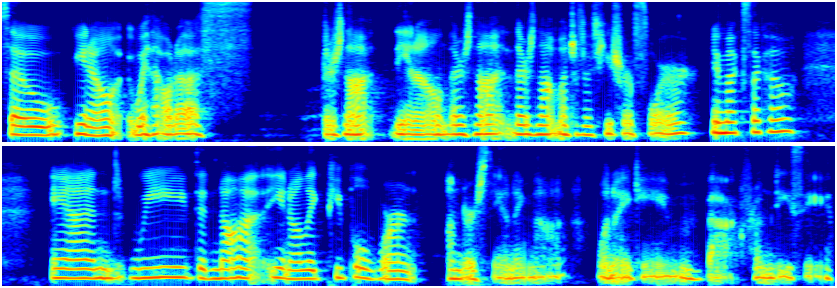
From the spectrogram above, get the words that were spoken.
So, you know, without us, there's not, you know, there's not, there's not much of a future for New Mexico. And we did not, you know, like people weren't understanding that when I came back from DC.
